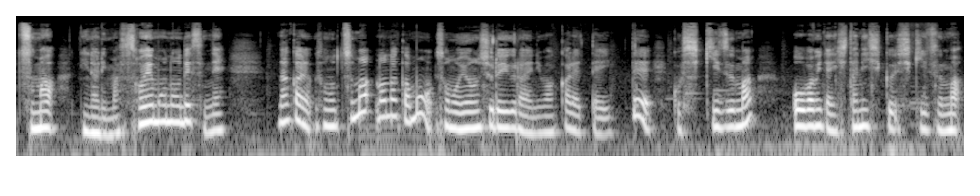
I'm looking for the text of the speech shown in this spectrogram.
妻になります。添え物ですね。中、その妻の中もその4種類ぐらいに分かれていて、こう、敷き妻、大葉みたいに下に敷く敷き妻。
